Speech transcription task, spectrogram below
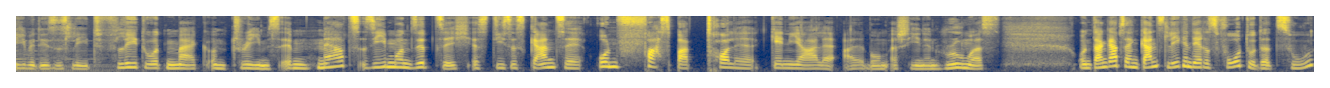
Liebe dieses Lied. Fleetwood Mac und Dreams. Im März 77 ist dieses ganze unfassbar tolle, geniale Album erschienen, Rumors. Und dann gab es ein ganz legendäres Foto dazu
